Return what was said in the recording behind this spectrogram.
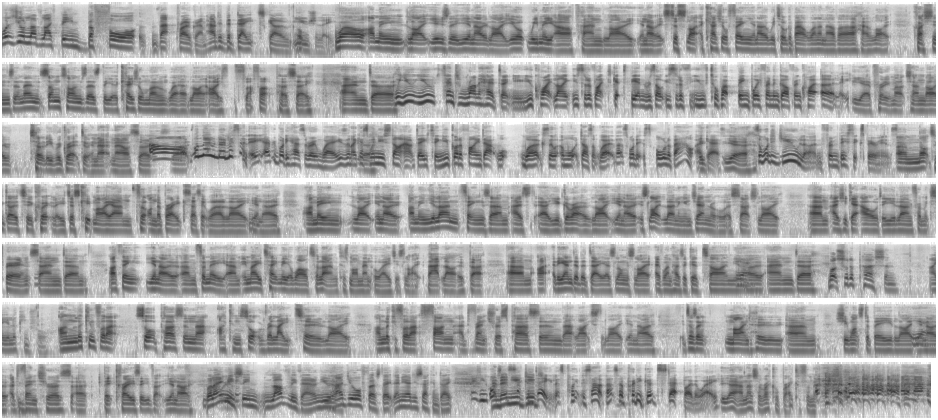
What has your love life been before that programme? How did the dates go, usually? Well, I mean, like, usually, you know, like, you, we meet up and, like, you know, it's just like a casual thing, you know, we talk about one another, have, like, questions, and then sometimes there's the occasional moment where, like, I fluff up, per se, and... Uh, well, you, you tend to run ahead, don't you? You quite like, you sort of like to get to the end result, you sort of, you talk about being boyfriend and girlfriend quite early. Yeah, pretty much, and I totally regret doing that now. So. Oh like... well, no, no. Listen, everybody has their own ways, and I guess yeah. when you start out dating, you've got to find out what works and what doesn't work. That's what it's all about, I guess. Yeah. So what did you learn from this experience? Um, not to go too quickly, just keep my um, foot on the brakes, as it were. Like mm. you know, I mean, like you know, I mean, you learn things um, as uh, you grow. Like you know, it's like learning in general, as such. Like um, as you get older, you learn from experience. Yeah. And um, I think, you know, um, for me, um, it may take me a while to learn because my mental age is like that low. But um, I, at the end of the day, as long as like everyone has a good time, you yeah. know, and... Uh, what sort of person are you looking for? I'm looking for that sort of person that I can sort of relate to, like... I'm looking for that fun, adventurous person that likes to, like, you know, it doesn't mind who um, she wants to be, like, yeah. you know, adventurous, a uh, bit crazy, but, you know. Well, Amy seemed lovely there, and you yeah. had your first date, then you had your second date. you and then the you did... date. Let's point this out. That's a pretty good step, by the way. Yeah, and that's a record breaker for me.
